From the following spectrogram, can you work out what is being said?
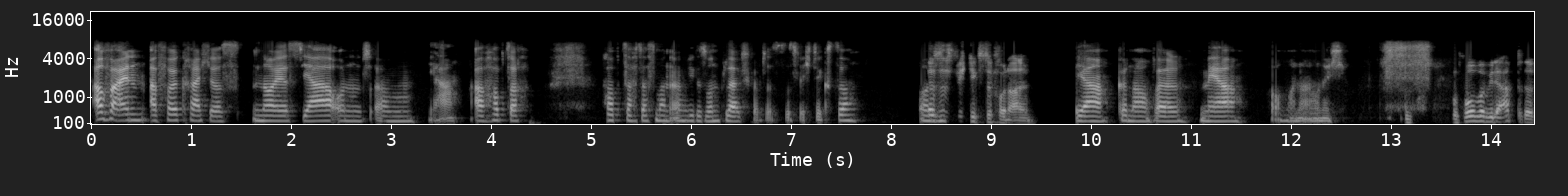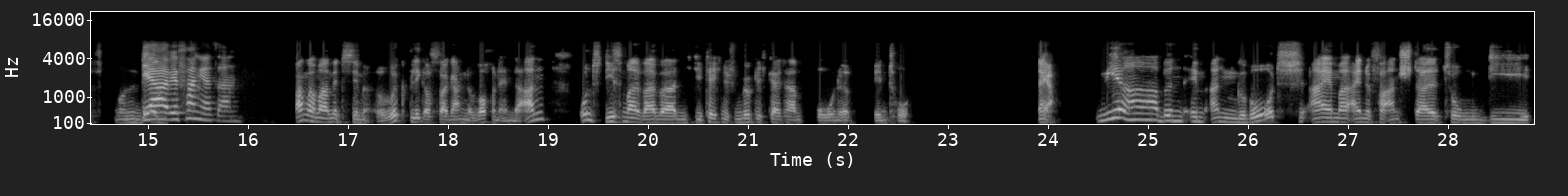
auf ein erfolgreiches neues Jahr und ähm, ja, aber Hauptsache, Hauptsache, dass man irgendwie gesund bleibt. Ich glaube, das ist das Wichtigste. Und, das ist das Wichtigste von allem. Ja, genau, weil mehr braucht man auch nicht. Bevor wir wieder abdriften. Und, ja, ähm, wir fangen jetzt an. Fangen wir mal mit dem Rückblick aufs vergangene Wochenende an. Und diesmal, weil wir nicht die technischen Möglichkeiten haben, ohne Intro. Naja, wir haben im Angebot einmal eine Veranstaltung, die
